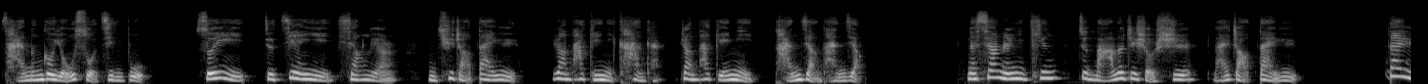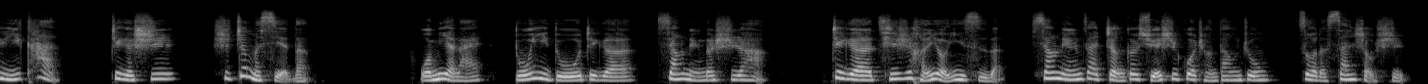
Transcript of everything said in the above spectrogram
才能够有所进步。”所以就建议香菱，你去找黛玉，让她给你看看，让她给你谈讲谈讲。那香菱一听，就拿了这首诗来找黛玉。黛玉一看，这个诗是这么写的，我们也来读一读这个香菱的诗哈。这个其实很有意思的。香菱在整个学诗过程当中做了三首诗，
